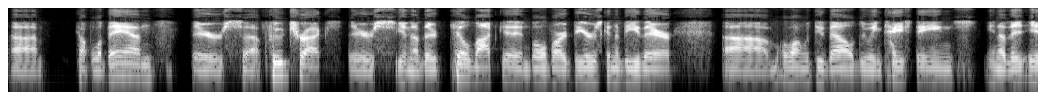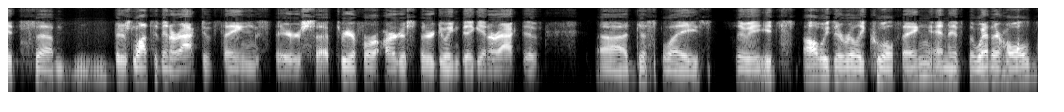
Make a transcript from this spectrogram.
A uh, couple of bands. There's uh, food trucks. There's you know there Till Vodka and Boulevard Beer is going to be there, um, along with Duvel doing tastings. You know it's um, there's lots of interactive things. There's uh, three or four artists that are doing big interactive uh, displays. So it's always a really cool thing. And if the weather holds,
